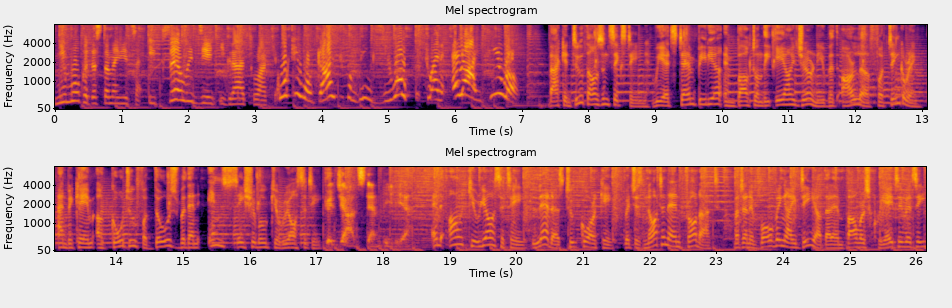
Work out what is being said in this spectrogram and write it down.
не могут остановиться и целый день играют в Кваки. Corky will guide you from being zero to an AI hero. Back in 2016, we at STEMpedia embarked on the AI journey with our love for tinkering and became a go-to for those with an insatiable curiosity. Good job, STEMpedia. And our curiosity led us to Quarky, which is not an end product, but an evolving idea that empowers creativity,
